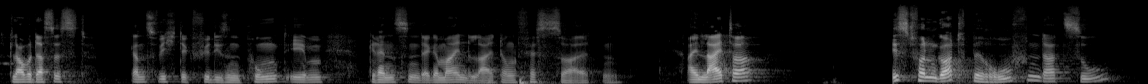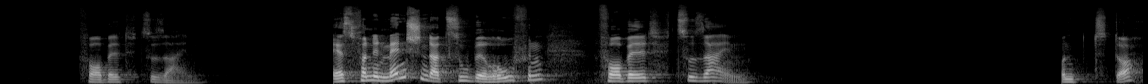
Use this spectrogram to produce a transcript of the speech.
Ich glaube, das ist ganz wichtig für diesen Punkt, eben Grenzen der Gemeindeleitung festzuhalten. Ein Leiter ist von Gott berufen dazu, Vorbild zu sein. Er ist von den Menschen dazu berufen, Vorbild zu sein. Und doch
